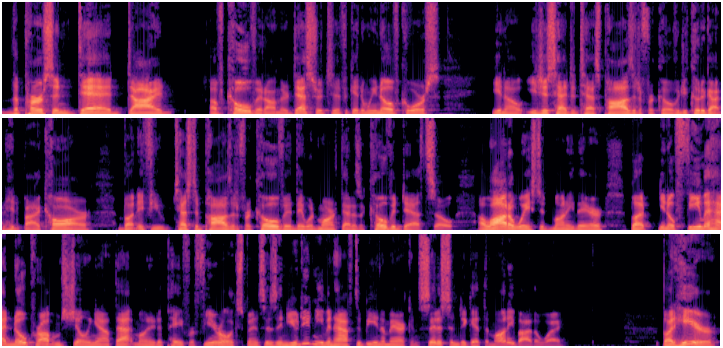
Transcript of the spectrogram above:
the person dead died of COVID on their death certificate. And we know, of course, you know, you just had to test positive for COVID. You could have gotten hit by a car, but if you tested positive for COVID, they would mark that as a COVID death. So a lot of wasted money there. But, you know, FEMA had no problem shilling out that money to pay for funeral expenses. And you didn't even have to be an American citizen to get the money, by the way. But here,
